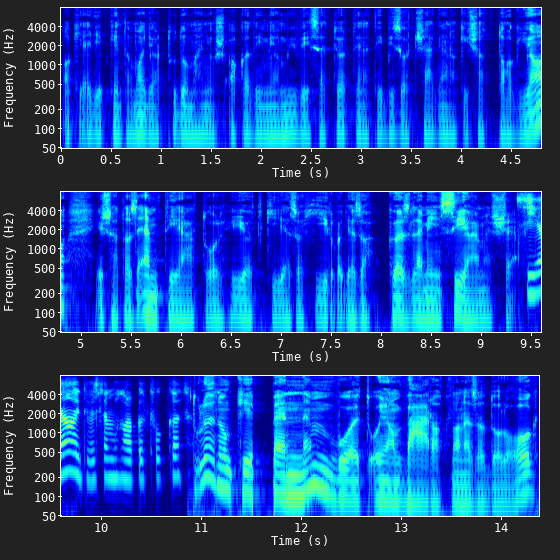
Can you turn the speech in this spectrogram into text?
aki egyébként a Magyar Tudományos Akadémia Művészet Történeti Bizottságának is a tagja, és hát az MTA-tól jött ki ez a hír, vagy ez a közlemény. Szia, Mese! Szia, üdvözlöm a hallgatókat! Tulajdonképpen nem volt olyan váratlan ez a dolog,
